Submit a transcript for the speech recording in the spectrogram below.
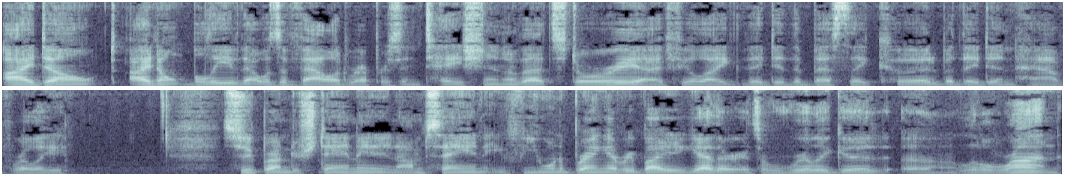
I don't I don't believe that was a valid representation of that story. I feel like they did the best they could, but they didn't have really super understanding. And I'm saying if you want to bring everybody together, it's a really good uh, little run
